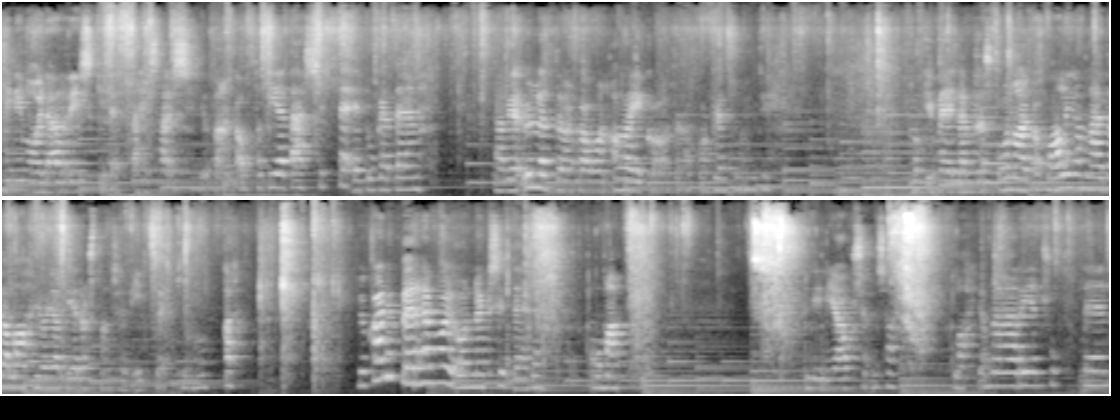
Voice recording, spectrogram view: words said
minimoidaan riskit, että he sais jotain kautta tietää sitten etukäteen. Tää vie yllättävän kauan aikaa tää paketointi. Toki meillä myös on aika paljon näitä lahjoja, tiedostan sen itsekin, mutta jokainen perhe voi onneksi tehdä omat linjauksensa lahjamäärien suhteen.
